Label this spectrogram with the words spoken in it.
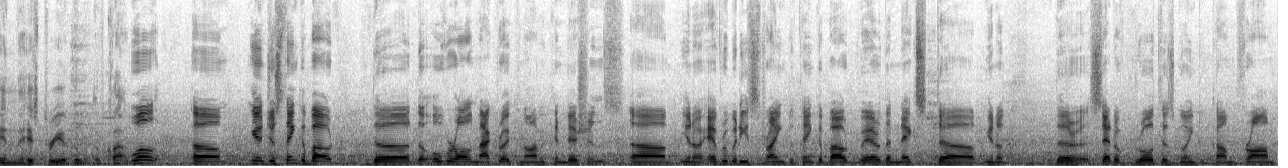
in the history of, the, of cloud? Well, um, you know, just think about the, the overall macroeconomic conditions, uh, you know, everybody's trying to think about where the next, uh, you know, the set of growth is going to come from,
